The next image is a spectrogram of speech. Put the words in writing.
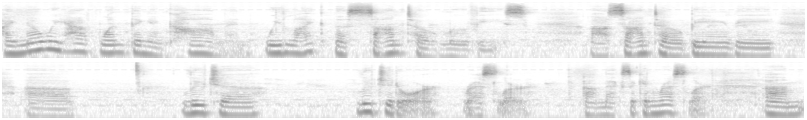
I know we have one thing in common. We like the Santo movies. Uh, Santo being the uh, lucha luchador wrestler, a Mexican wrestler. Um,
